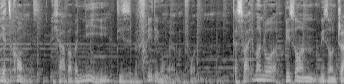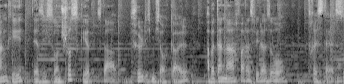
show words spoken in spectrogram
Jetzt kommt. Ich habe aber nie diese Befriedigung empfunden. Das war immer nur wie so, ein, wie so ein Junkie, der sich so einen Schuss gibt. Da fühlte ich mich auch geil. Aber danach war das wieder so Tristesse.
